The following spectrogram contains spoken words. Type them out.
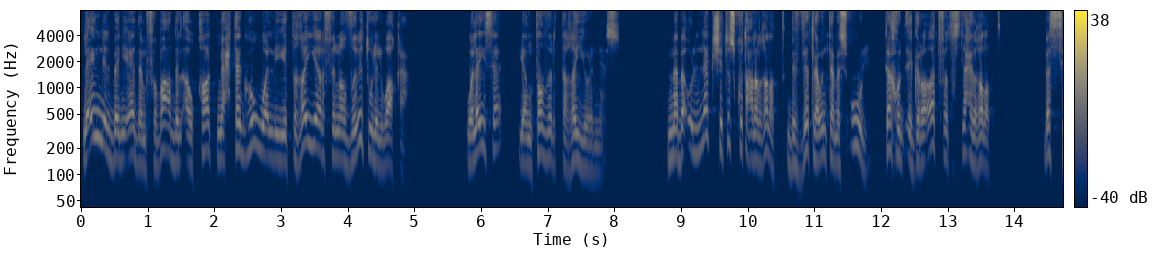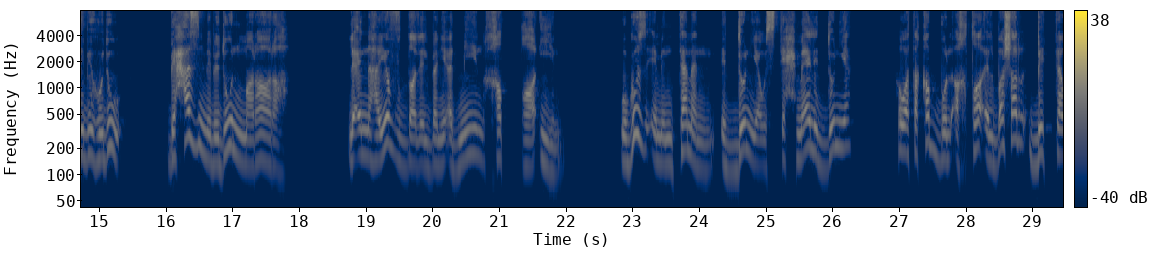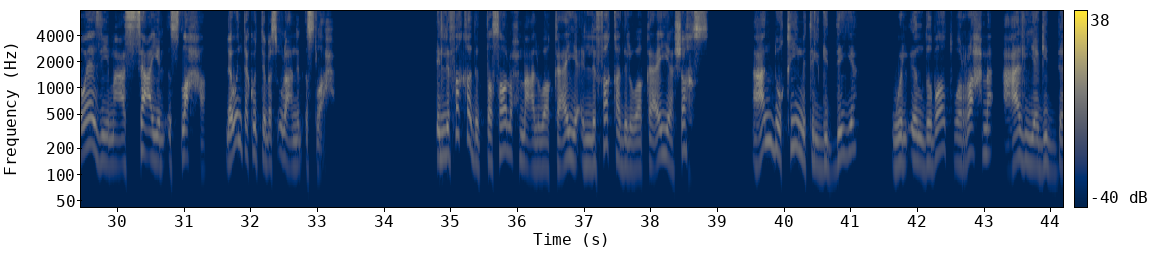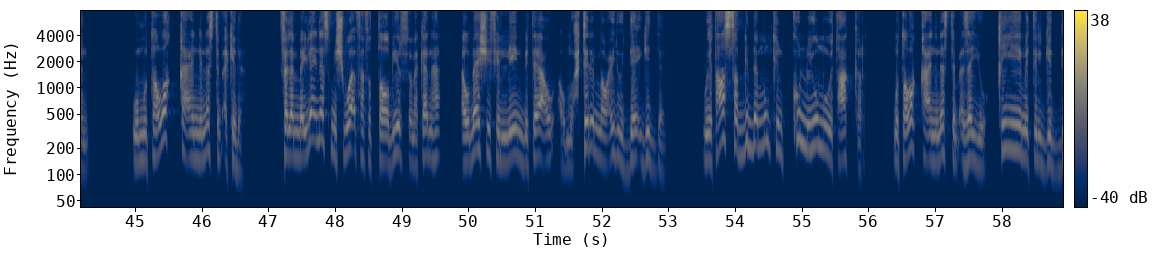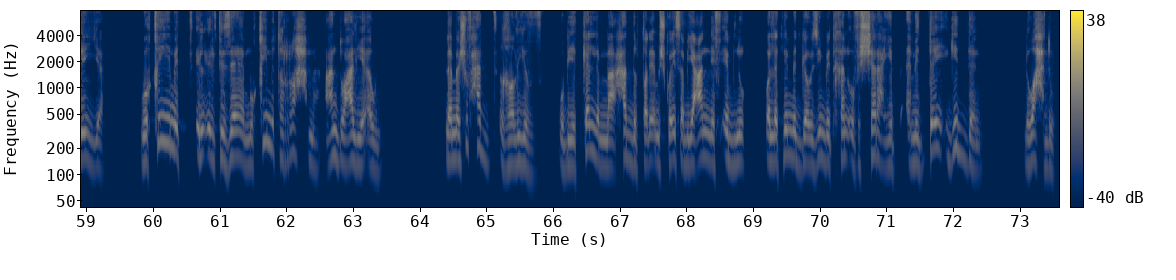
لأن البني آدم في بعض الأوقات محتاج هو اللي يتغير في نظرته للواقع وليس ينتظر تغير الناس. ما بقولكش تسكت على الغلط بالذات لو انت مسؤول تاخد إجراءات في تصليح الغلط بس بهدوء بحزم بدون مرارة لأن هيفضل البني آدمين خطائين. وجزء من تمن الدنيا واستحمال الدنيا هو تقبل أخطاء البشر بالتوازي مع السعي لإصلاحها لو انت كنت مسؤول عن الإصلاح. اللي فقد التصالح مع الواقعية اللي فقد الواقعية شخص عنده قيمة الجدية والانضباط والرحمة عالية جدا ومتوقع إن الناس تبقى كده. فلما يلاقي ناس مش واقفة في الطوابير في مكانها أو ماشي في اللين بتاعه أو محترم مواعيده يتضايق جدا ويتعصب جدا ممكن كل يوم يتعكر متوقع إن الناس تبقى زيه. قيمة الجدية وقيمة الالتزام وقيمة الرحمة عنده عالية قوي. لما يشوف حد غليظ وبيتكلم مع حد بطريقة مش كويسة بيعنف ابنه ولا اتنين متجوزين بيتخانقوا في الشارع يبقى متضايق جدا لوحده.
